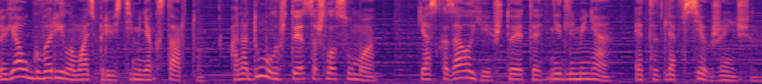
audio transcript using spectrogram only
Но я уговорила мать привести меня к старту. Она думала, что я сошла с ума. Я сказала ей, что это не для меня, это для всех женщин.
